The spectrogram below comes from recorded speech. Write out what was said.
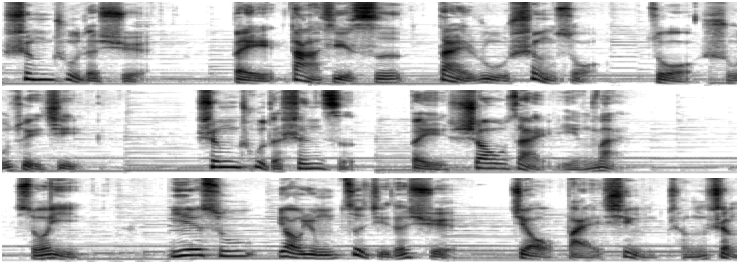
牲畜的血。被大祭司带入圣所做赎罪祭，牲畜的身子被烧在营外，所以耶稣要用自己的血叫百姓成圣，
